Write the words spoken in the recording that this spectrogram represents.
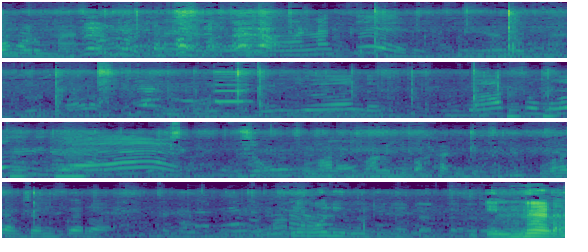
உன் கொடுமை என்னடா?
